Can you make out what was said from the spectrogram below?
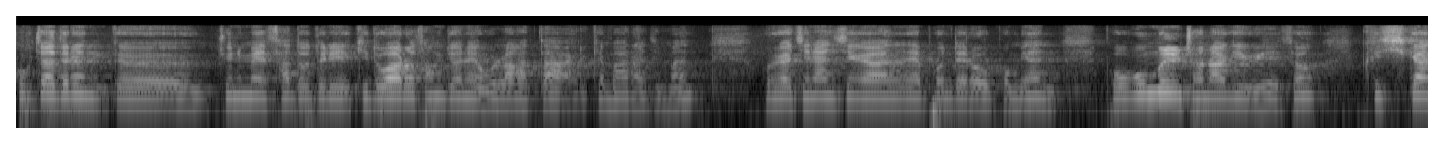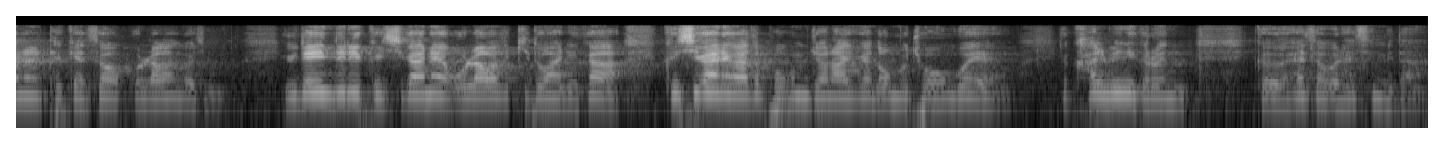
혹자들은 그 주님의 사도들이 기도하러 성전에 올라갔다 이렇게 말하지만 우리가 지난 시간에 본 대로 보면 복음을 전하기 위해서 그 시간을 택해서 올라간 것입니다. 유대인들이 그 시간에 올라와서 기도하니까 그 시간에 가서 복음 전하기가 너무 좋은 거예요. 칼빈이 그런 그 해석을 했습니다.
